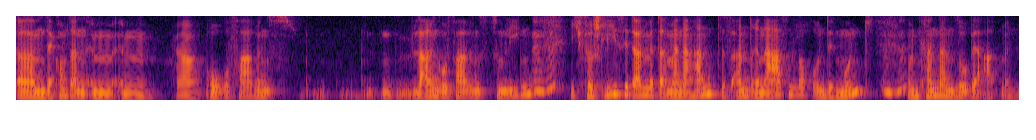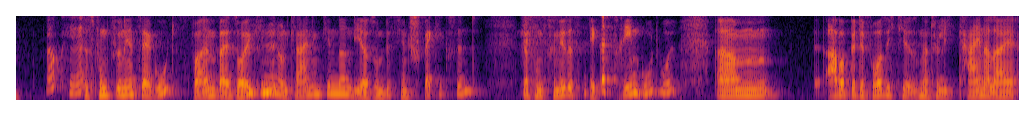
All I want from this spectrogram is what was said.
Ähm, der kommt dann im, im ja, Oropharynx, Laryngopharynx zum Liegen. Ich verschließe dann mit meiner Hand das andere Nasenloch und den Mund und kann dann so beatmen. Okay. Das funktioniert sehr gut, vor allem bei Säuglingen und kleinen Kindern, die ja so ein bisschen speckig sind. Da funktioniert das extrem gut wohl. Ähm, aber bitte Vorsicht, hier ist natürlich keinerlei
